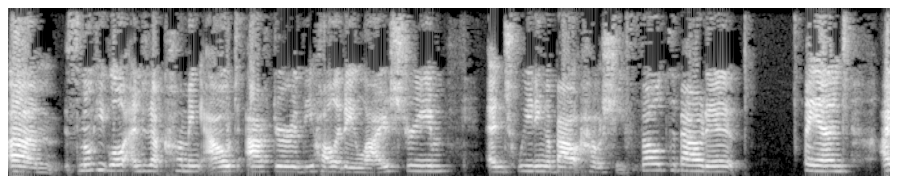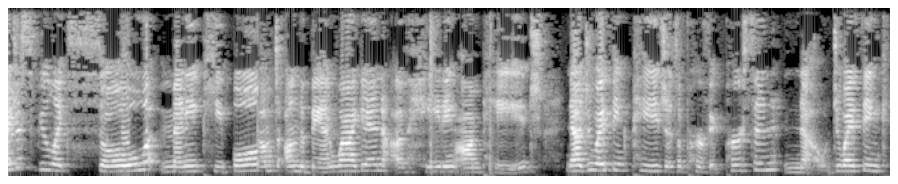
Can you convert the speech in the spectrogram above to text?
Um, Smokey Glow ended up coming out after the holiday live stream and tweeting about how she felt about it. And I just feel like so many people jumped on the bandwagon of hating on Paige. Now, do I think Paige is a perfect person? No. Do I think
